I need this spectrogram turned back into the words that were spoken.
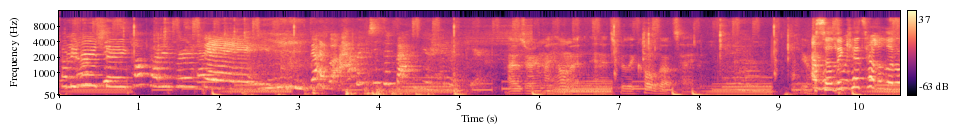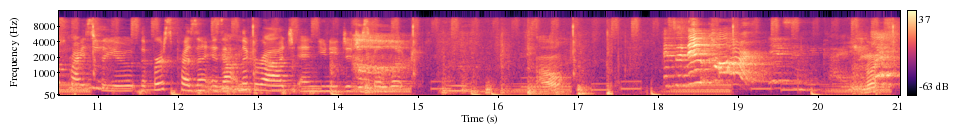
Happy birthday! Happy birthday! Dad, what happened to the back of your head right here? I was wearing my helmet and it's really cold outside. Uh, so the kids have a little prize for you. The first present is out in the garage and you need to just go look. Oh? It's a new car! It's a new car.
